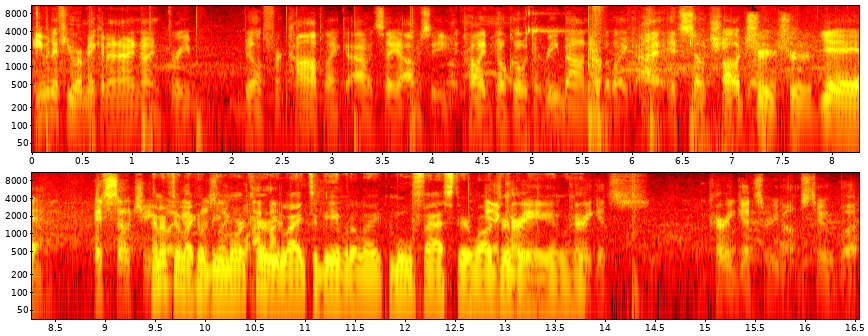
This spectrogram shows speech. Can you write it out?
even if you were making a 99-3 build for comp, like I would say, obviously, probably don't go with the rebounding, but like, I, it's so cheap. Oh, like, true, true. Yeah, yeah, yeah. It's so cheap. And I feel like I'm it'll be just more well, I might- Curry-like to be able to like move faster while yeah, dribbling Curry, and like. Curry gets, Curry gets rebounds too, but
